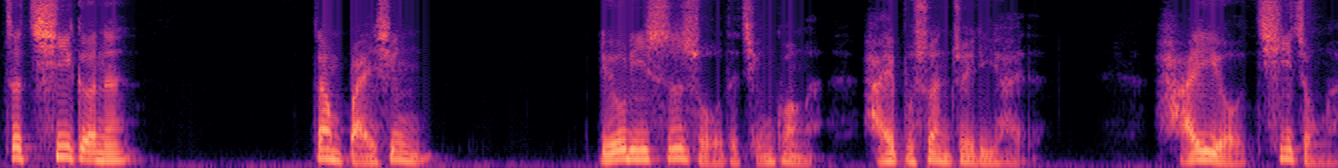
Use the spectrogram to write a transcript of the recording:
这七个呢，让百姓流离失所的情况啊，还不算最厉害的，还有七种啊，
